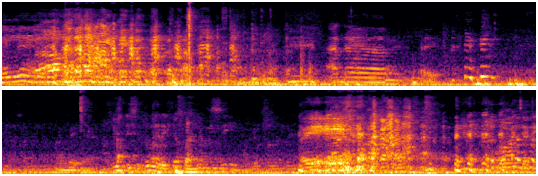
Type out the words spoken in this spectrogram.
ini. Oh, Ada. Terus di situ liriknya banyak sih. Eh. Wah jadi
